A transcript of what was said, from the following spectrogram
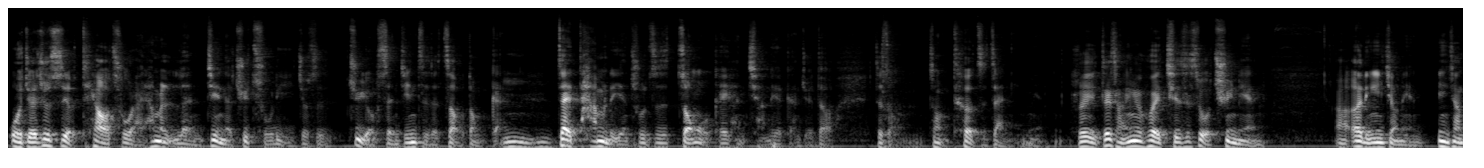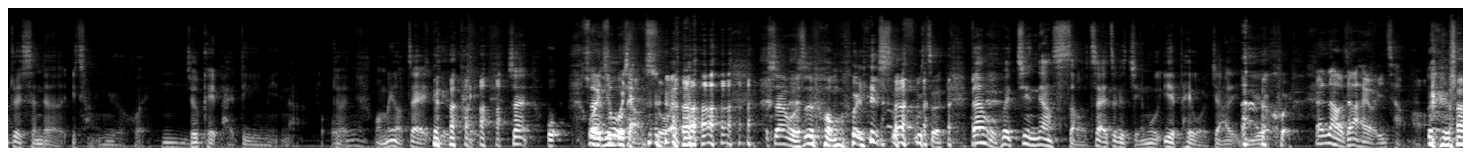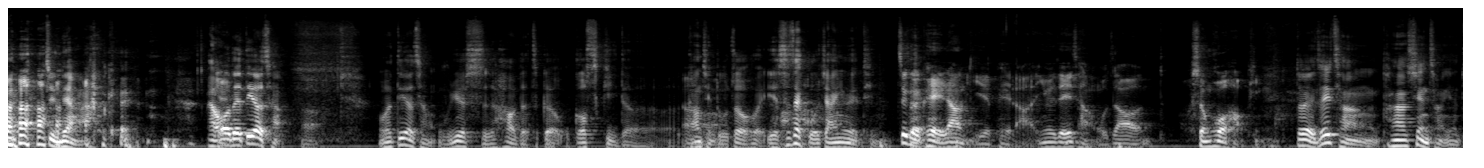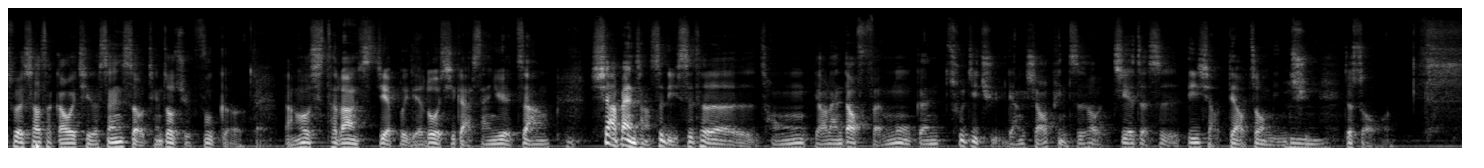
我觉得就是有跳出来，他们冷静的去处理，就是具有神经质的躁动感。嗯嗯，在他们的演出之中，我可以很强烈的感觉到这种这种特质在里面。所以这场音乐会其实是我去年啊，二零一九年印象最深的一场音乐会，嗯，就可以排第一名了。对，我没有在业配，虽然我 我已经不想说了，虽然我是红会艺术负责，但我会尽量少在这个节目夜配我家的音乐会。但是好像还有一场哦，对，尽量啊。OK，好，我的第二场，我的第二场五月十号的这个 Ugoski 的钢琴独奏会，也是在国家音乐厅。这个可以让你夜配啦，因为这一场我知道。收获好评。对，这一场他现场演出的萧萨高维奇的三首前奏曲副歌，然后斯特拉文斯基的洛西卡三乐章，嗯、下半场是李斯特的从摇篮到坟墓跟触伎曲两小品之后，接着是 B 小调奏鸣曲、嗯、这首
